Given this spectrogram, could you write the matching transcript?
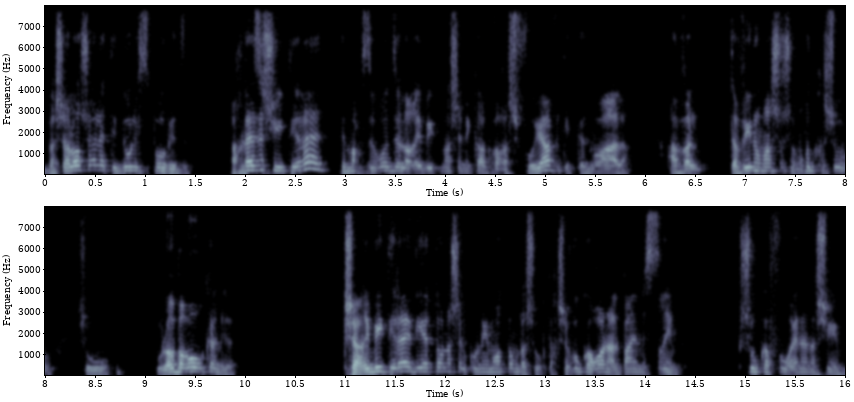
בשלוש האלה תדעו לספוג את זה. אחרי זה שהיא תרד, תמחזרו את זה לריבית, מה שנקרא כבר השפויה, ותתקדמו הלאה. אבל תבינו משהו שמאוד חשוב, שהוא הוא לא ברור כנראה. כשהריבית תרד, יהיה טונה של קונים עוד פעם בשוק. תחשבו קורונה, 2020, שוק קפוא, אין אנשים.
